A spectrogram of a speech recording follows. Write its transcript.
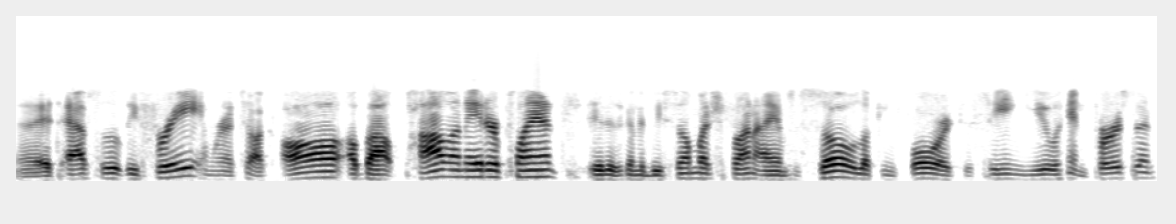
Uh, it's absolutely free, and we're going to talk all about pollinator plants. It is going to be so much fun. I am so looking forward to seeing you in person.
